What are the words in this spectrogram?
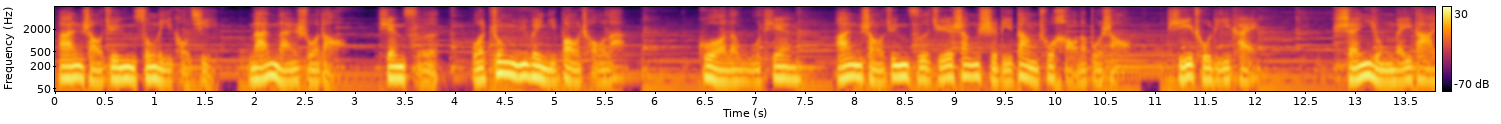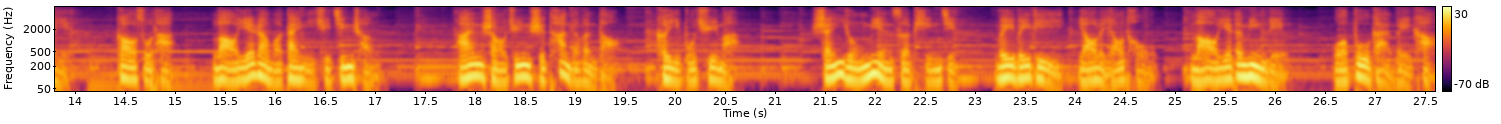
安少君松了一口气，喃喃说道：“天慈，我终于为你报仇了。”过了五天，安少君自觉伤势比当初好了不少，提出离开。沈勇没答应，告诉他：“老爷让我带你去京城。”安少君试探地问道：“可以不去吗？”沈勇面色平静，微微地摇了摇头。老爷的命令，我不敢违抗。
